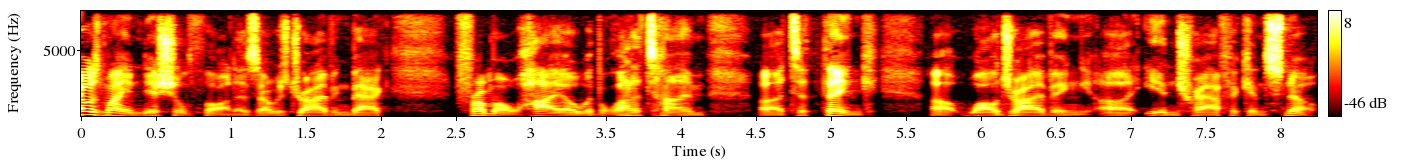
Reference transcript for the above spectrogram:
That was my initial thought as I was driving back from Ohio with a lot of time uh, to think uh, while driving uh, in traffic and snow.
